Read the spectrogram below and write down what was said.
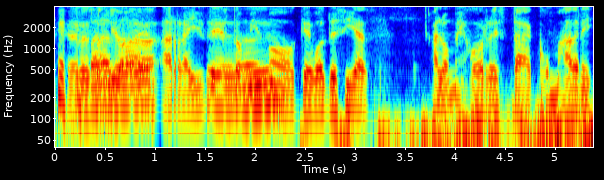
Pero Para salió a, raíz de Eh, esto ver. mismo que vos decías. A lo mejor esta comadre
